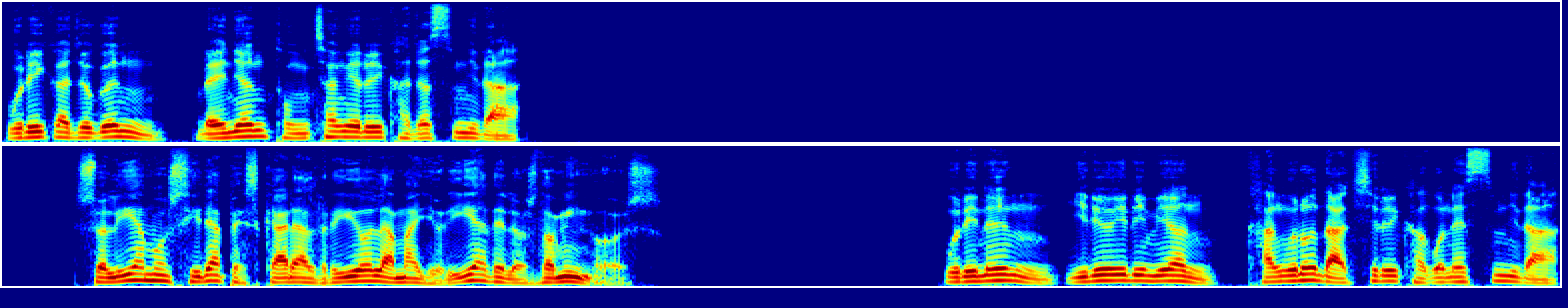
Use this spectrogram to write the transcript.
우리 가족은 매년 동창회를 가졌습니다. Solíamos ir a pescar al río la mayoría de los domingos. 우리는 일요일이면 강으로 낚시를 가곤 했습니다.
